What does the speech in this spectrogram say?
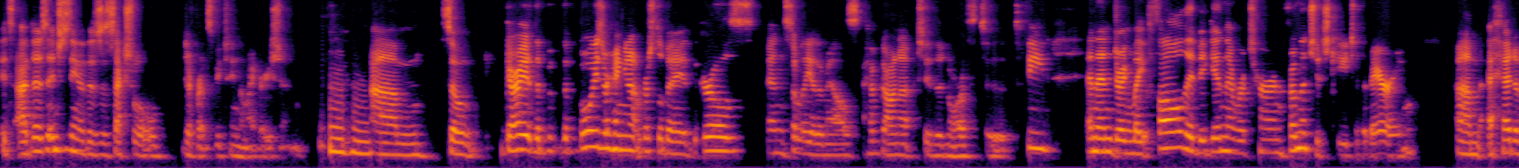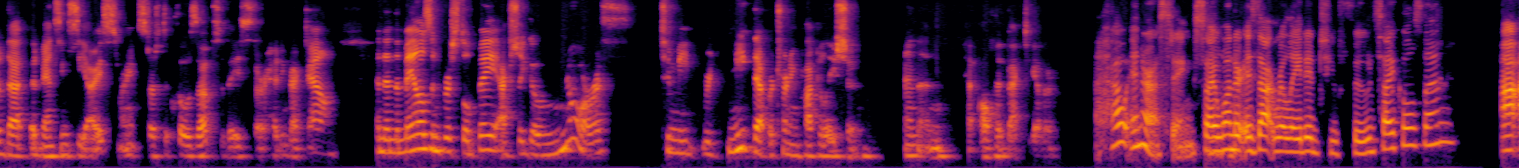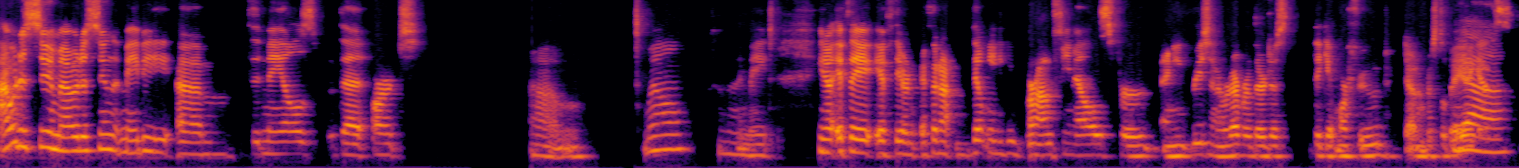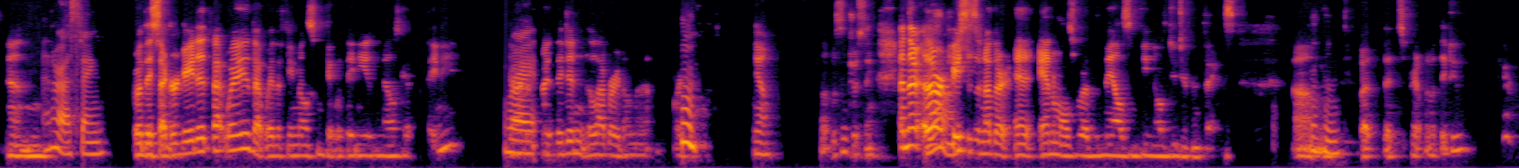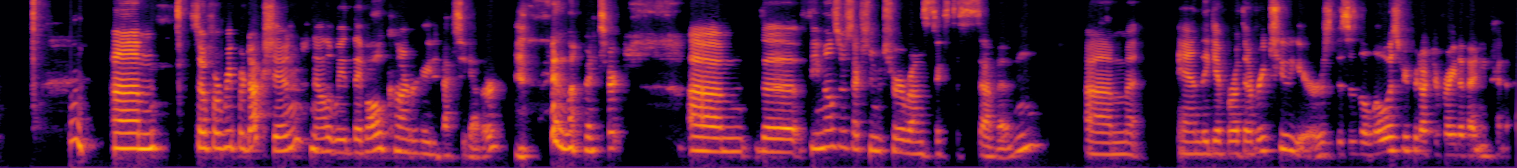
it's uh, there's interesting that there's a sexual difference between the migration. Mm-hmm. Um, so Guy, the, the boys are hanging out in Bristol Bay. The girls and some of the other males have gone up to the north to, to feed. And then during late fall, they begin their return from the Chukchi to the Bering um, ahead of that advancing sea ice, right? It starts to close up, so they start heading back down. And then the males in Bristol Bay actually go north to meet re- meet that returning population, and then all head back together. How interesting. So I mm-hmm. wonder, is that related to food cycles then? Uh, I would assume. I would assume that maybe um, the males that aren't, um, well, they mate you know if they if they're if they're not they don't need to be around females for any reason or whatever they're just they get more food down in bristol bay yeah. i guess. And interesting. or they segregate it that way. That way the females can get what they need and the males get what they need. Right. uh, they didn't elaborate on that. Or, hmm. yeah that was interesting. And there, there yeah. are cases in other a- animals where the males and females do different things. Um, mm-hmm. but that's apparently what they do. Here. Hmm. um, so for reproduction now that we they've all congregated back together in the winter um, the females are sexually mature around six to seven, um, and they give birth every two years. This is the lowest reproductive rate of any pinniped.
